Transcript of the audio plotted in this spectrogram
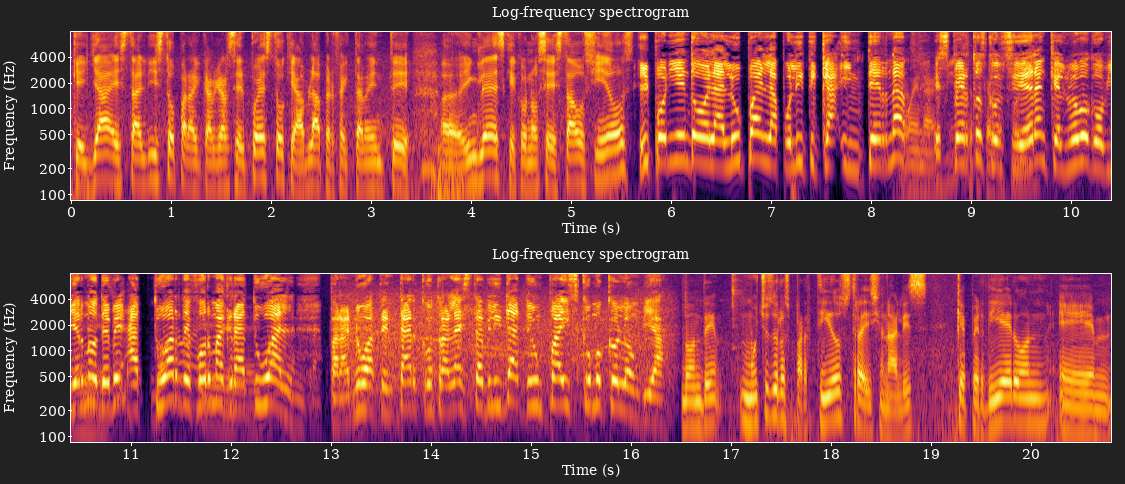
que ya está listo para encargarse del puesto, que habla perfectamente uh, inglés, que conoce Estados Unidos. Y poniendo la lupa en la política interna, expertos consideran que el nuevo gobierno debe actuar de forma gradual para no atentar contra la estabilidad de un país como Colombia. Donde muchos de los partidos tradicionales que perdieron eh,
